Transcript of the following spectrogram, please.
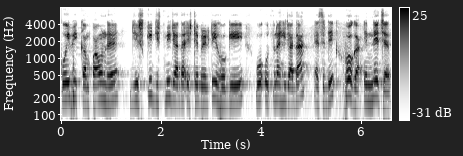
कोई भी कंपाउंड है, जिसकी जितनी ज़्यादा स्टेबिलिटी होगी, वो उतना ही ज़्यादा एसिडिक होगा in nature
